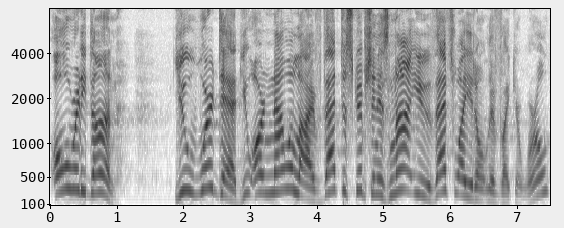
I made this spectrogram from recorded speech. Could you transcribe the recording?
already done. You were dead. You are now alive. That description is not you. That's why you don't live like your world.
